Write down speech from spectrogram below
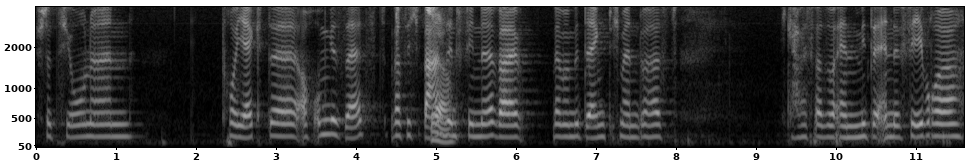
Stationen, Projekte auch umgesetzt, was ich Wahnsinn ja. finde, weil wenn man bedenkt, ich meine, du hast, ich glaube, es war so Mitte, Ende Februar,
